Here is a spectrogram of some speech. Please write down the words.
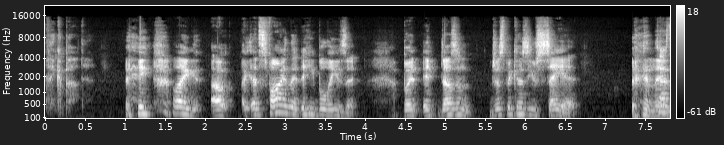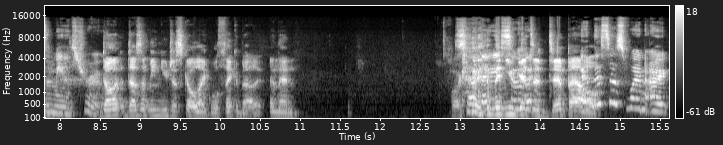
Think about that. like, uh, it's fine that he believes it, but it doesn't. Just because you say it, and then doesn't mean it's true. don't doesn't mean you just go like, well, think about it, and then. So and they- then you so get they- to dip out. And this is when I,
